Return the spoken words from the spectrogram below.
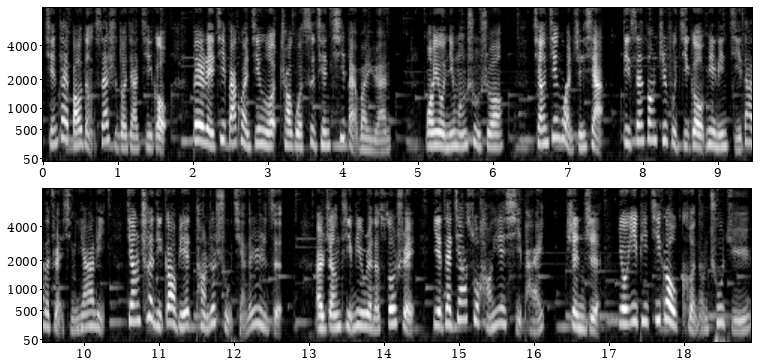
钱太保等三十多家机构，被累计罚款金额超过四千七百万元。网友柠檬树说：“强监管之下，第三方支付机构面临极大的转型压力，将彻底告别躺着数钱的日子，而整体利润的缩水也在加速行业洗牌，甚至有一批机构可能出局。”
